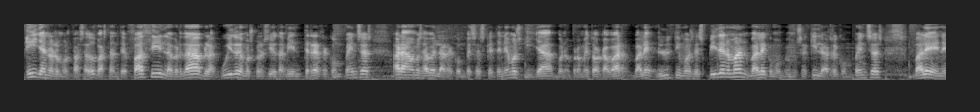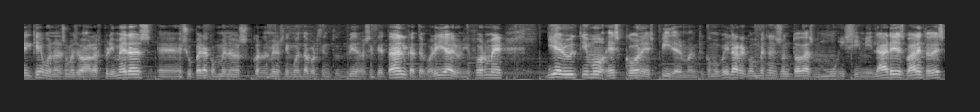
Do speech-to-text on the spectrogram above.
Y ya nos lo hemos pasado bastante fácil, la verdad, Black Widow, hemos conseguido también tres recompensas Ahora vamos a ver las recompensas que tenemos y ya, bueno, prometo acabar, ¿vale? El último es de Spider-Man, ¿vale? Como vemos aquí, las recompensas, ¿vale? En el que, bueno, nos hemos llevado las primeras eh, Supera con menos con el menos 50% de vida, no sé qué tal, categoría, el uniforme Y el último es con Spider-Man, que como veis las recompensas son todas muy similares, ¿vale? Entonces,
